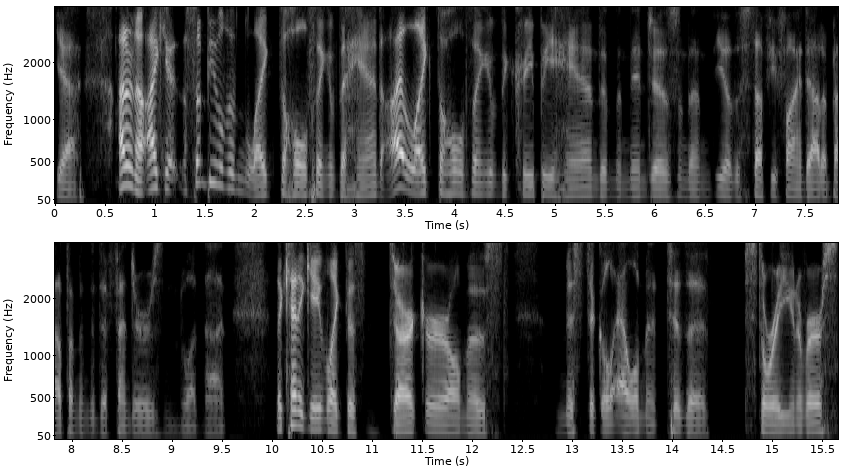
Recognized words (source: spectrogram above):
yeah, I don't know. I get some people didn't like the whole thing of the hand. I like the whole thing of the creepy hand and the ninjas, and then you know the stuff you find out about them in the defenders and whatnot. That kind of gave like this darker, almost mystical element to the story universe.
